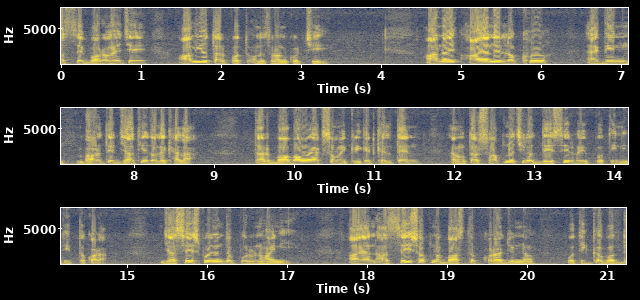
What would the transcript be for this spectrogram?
আজ সে বড় হয়েছে, আমিও তার পথ অনুসরণ করছি। আনাই, আয়ানের লক্ষ্য একদিন ভারতের জাতীয় দলে খেলা। তার বাবাও একসময় ক্রিকেট খেলতেন এবং তার স্বপ্ন ছিল দেশের হয়ে প্রতিনিধিত্ব করা, যা শেষ পর্যন্ত পূরণ হয়নি। আয়ান আজ সেই স্বপ্ন বাস্তব করার জন্য প্রতিজ্ঞাবদ্ধ।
